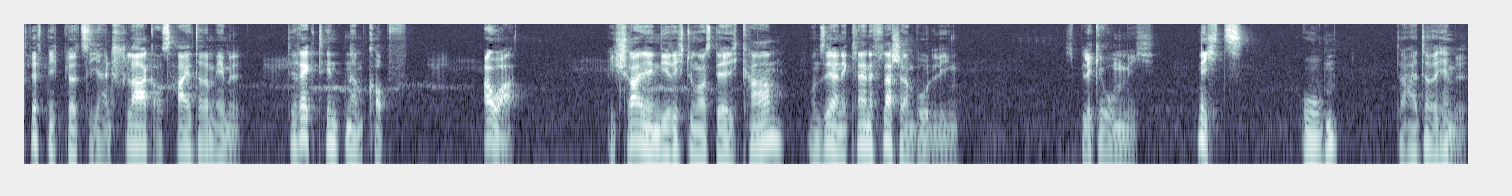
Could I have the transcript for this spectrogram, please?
trifft mich plötzlich ein Schlag aus heiterem Himmel, direkt hinten am Kopf. Aua! Ich schreie in die Richtung, aus der ich kam, und sehe eine kleine Flasche am Boden liegen. Ich blicke um mich. Nichts. Oben der heitere Himmel.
